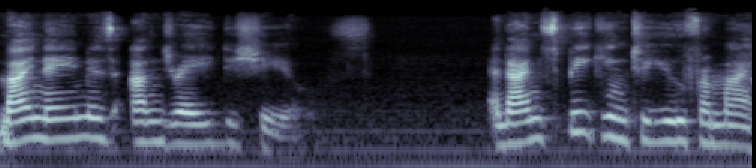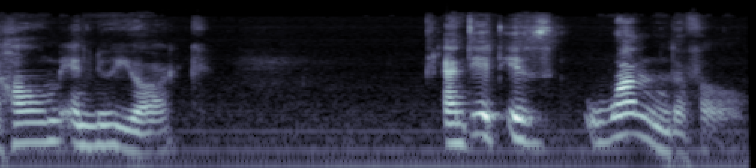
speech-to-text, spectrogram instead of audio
My name is Andre DeShields, and I'm speaking to you from my home in New York. And it is wonderful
